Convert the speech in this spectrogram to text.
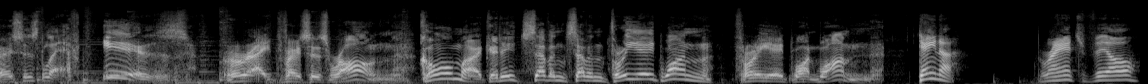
Versus left is right versus wrong. Call Mark at 877 381 3811. Dana, Branchville,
